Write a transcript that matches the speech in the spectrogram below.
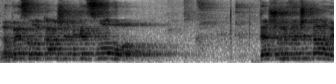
Написано каже таке слово. Те, що ми зачитали,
